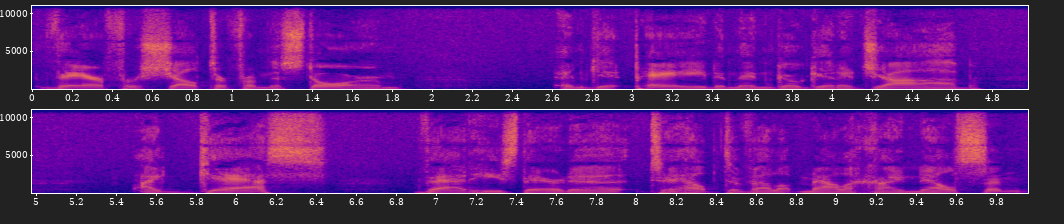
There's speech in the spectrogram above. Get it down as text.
there for shelter from the storm and get paid and then go get a job. I guess that he's there to, to help develop Malachi Nelson,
